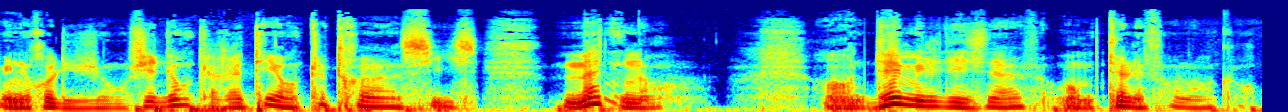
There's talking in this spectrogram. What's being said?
une religion. J'ai donc arrêté en 86. Maintenant, en 2019, on me téléphone encore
